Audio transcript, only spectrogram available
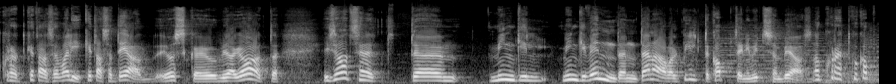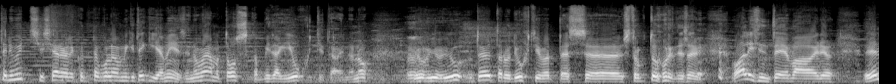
kurat, keda sa valid, keda sa tead, ei oska ju midagi vaadata. ja siis vaatasin, et äh, mingil, mingi vend on tänaval pilte, kaptenimüts on peas. no kurat, kui kaptenimüts, siis järelikult peab olema mingi tegijamees, no vähemalt oskab midagi juhtida, on ju, noh. ju, ju, ju töötanud juhtivates äh, struktuurides valisin teema, on ju. ja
